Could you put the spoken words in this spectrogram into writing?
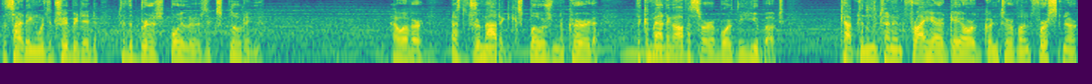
The sighting was attributed to the British boilers exploding. However, as the dramatic explosion occurred, the commanding officer aboard the U boat, Captain Lieutenant Freiherr Georg Günther von Forstner,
